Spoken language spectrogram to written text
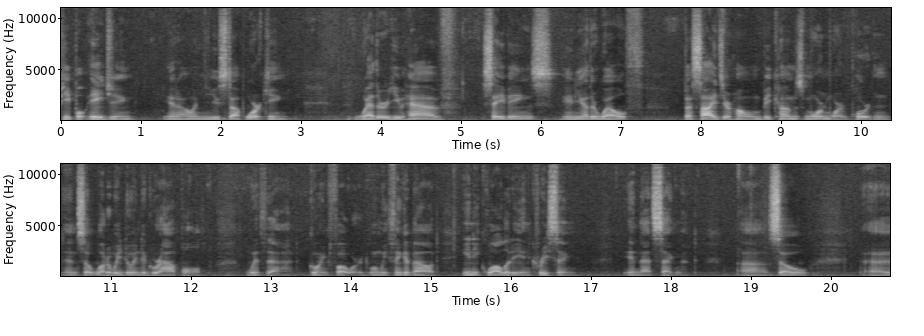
people aging, you know, and you stop working, whether you have savings, any other wealth besides your home becomes more and more important. And so what are we doing to grapple with that going forward when we think about inequality increasing in that segment? Uh, so uh,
